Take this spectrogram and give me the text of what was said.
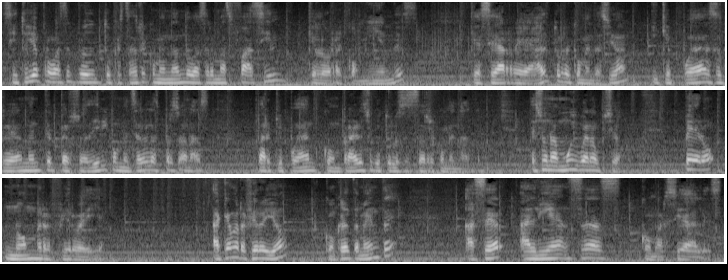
Si tú ya probaste el producto que estás recomendando, va a ser más fácil que lo recomiendes que sea real tu recomendación y que puedas realmente persuadir y convencer a las personas para que puedan comprar eso que tú les estás recomendando. Es una muy buena opción, pero no me refiero a ella. ¿A qué me refiero yo? Concretamente, hacer alianzas comerciales,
